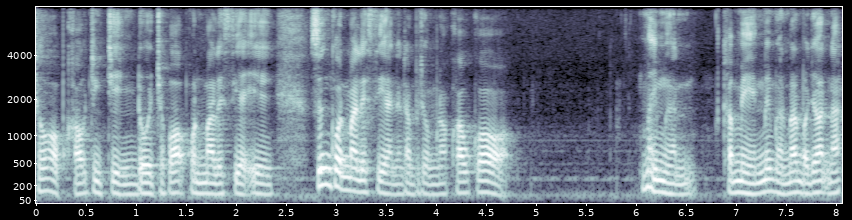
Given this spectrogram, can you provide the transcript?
ชอบเขาจริง ๆ โดยเฉพาะคนมาเลเซียเอง ซึ่งคนมาเลเซียเนี่ยท่านผู้ชมเนาะเขาก็ไม่เหมือนเขมรไม่เหมือนบ้านบอยอดนะ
